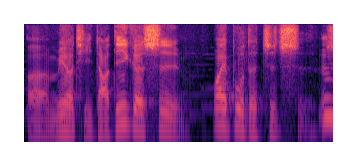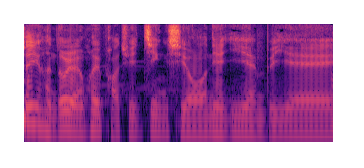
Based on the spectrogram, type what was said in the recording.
呃没有提到，第一个是。外部的支持，所以很多人会跑去进修、念 EMBA、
